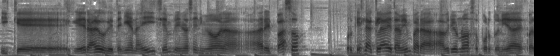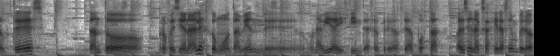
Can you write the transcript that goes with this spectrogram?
y que, era algo que tenían ahí siempre y no se animaban a, dar el paso, porque es la clave también para abrir nuevas oportunidades para ustedes, tanto profesionales como también de una vida distinta, yo creo. O sea, aposta, parece una exageración, pero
